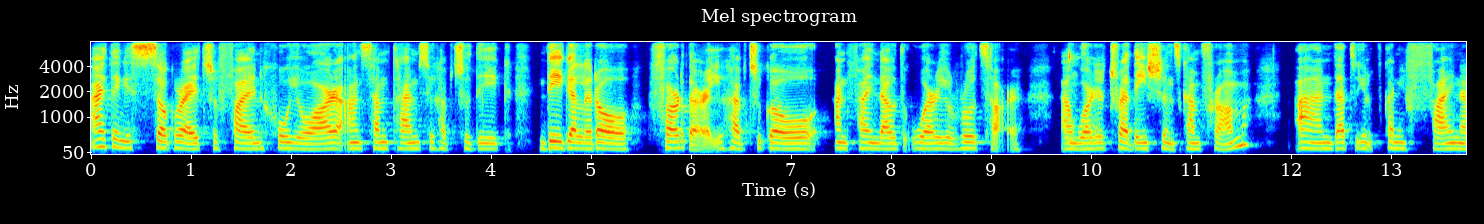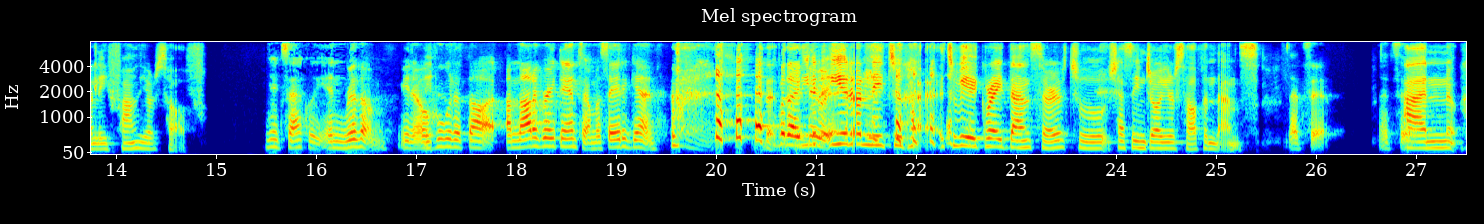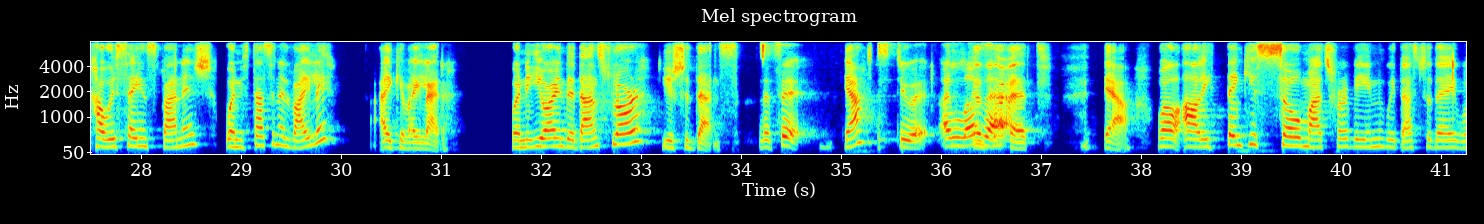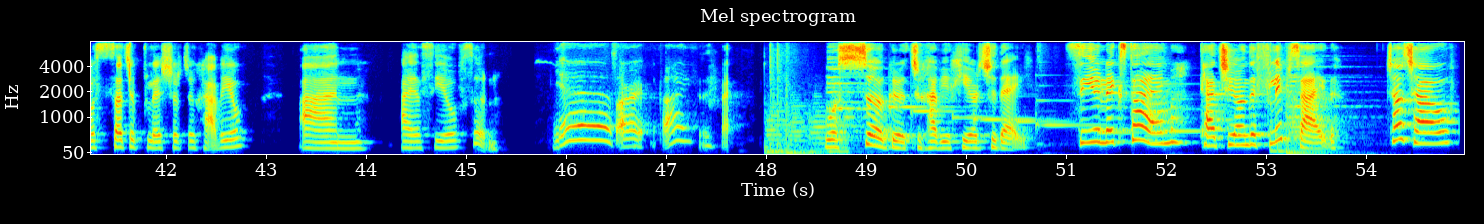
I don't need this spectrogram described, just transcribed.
I think it's so great to find who you are, and sometimes you have to dig dig a little further. You have to go and find out where your roots are and where your traditions come from, and that you can finally find yourself. exactly in rhythm you know who would have thought? I'm not a great dancer i'm gonna say it again. But i you, do it. you don't need to to be a great dancer to just enjoy yourself and dance. that's it that's it And how we say in Spanish, when estás en el baile, hay que bailar. When you are in the dance floor, you should dance. that's it Yeah. just do it i love That's that it. Yeah. Well, Ali, thank you so much for being with us today. It was such a pleasure to have you. And I'll see you soon. yes all right bye Bye. It was so good to have you here today. See you next time. Catch you on the flip side. Ciao, ciao.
